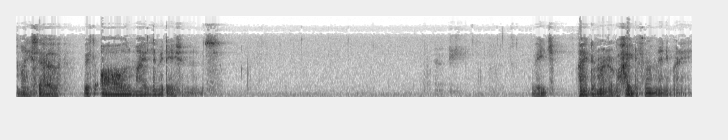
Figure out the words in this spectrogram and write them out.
Myself with all my limitations. Which I do not have to hide from anybody.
